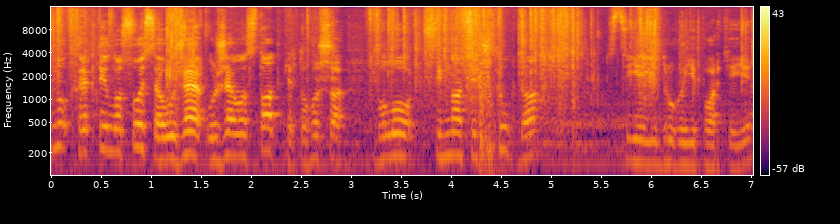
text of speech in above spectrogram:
Ну, хребти лосося вже, вже остатки, того що було 17 штук, да, цієї другої партії.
